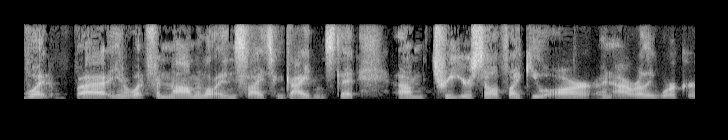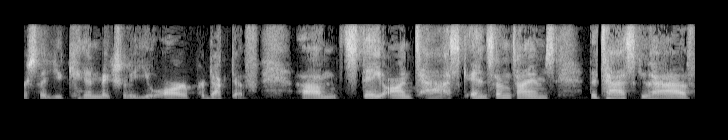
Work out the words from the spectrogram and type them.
What uh, you know, what phenomenal insights and guidance that um, treat yourself like you are an hourly worker, so that you can make sure that you are productive. Um, stay on task, and sometimes the task you have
